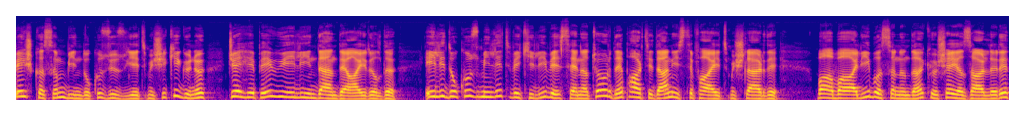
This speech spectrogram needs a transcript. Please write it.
5 Kasım 1972 günü CHP üyeliğinden de ayrıldı. 59 milletvekili ve senatör de partiden istifa etmişlerdi. Baba Ali basınında köşe yazarları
